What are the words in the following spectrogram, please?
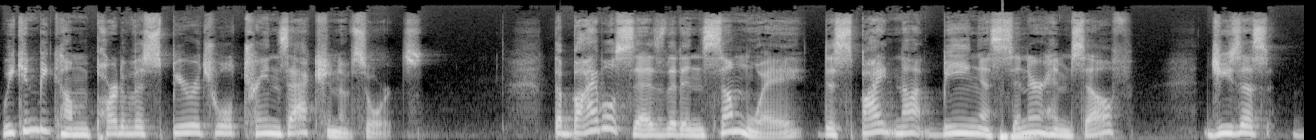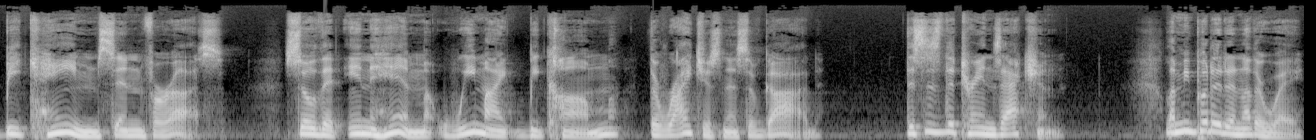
we can become part of a spiritual transaction of sorts. The Bible says that in some way, despite not being a sinner himself, Jesus became sin for us, so that in him we might become the righteousness of God. This is the transaction. Let me put it another way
